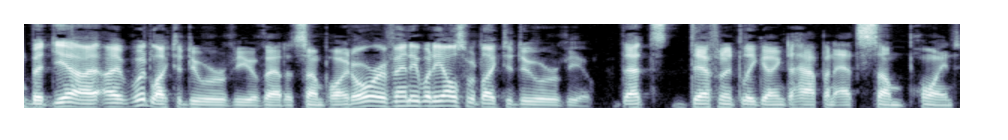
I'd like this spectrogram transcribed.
But yeah, I, I would like to do a review of that at some point, or if anybody else would like to do a review, that's definitely going to happen at some point.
